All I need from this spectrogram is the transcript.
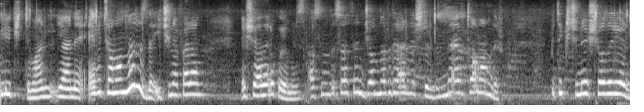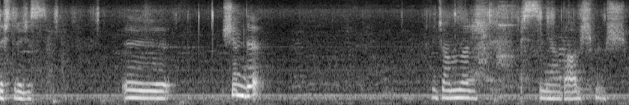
büyük ihtimal yani evi tamamlarız da içine falan eşyaları koyamayız. Aslında zaten camları da yerleştirdim de ev tamamdır. Bir tek içine eşyaları yerleştireceğiz. Ee, şimdi camlar pişsin ya daha pişmemiş.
